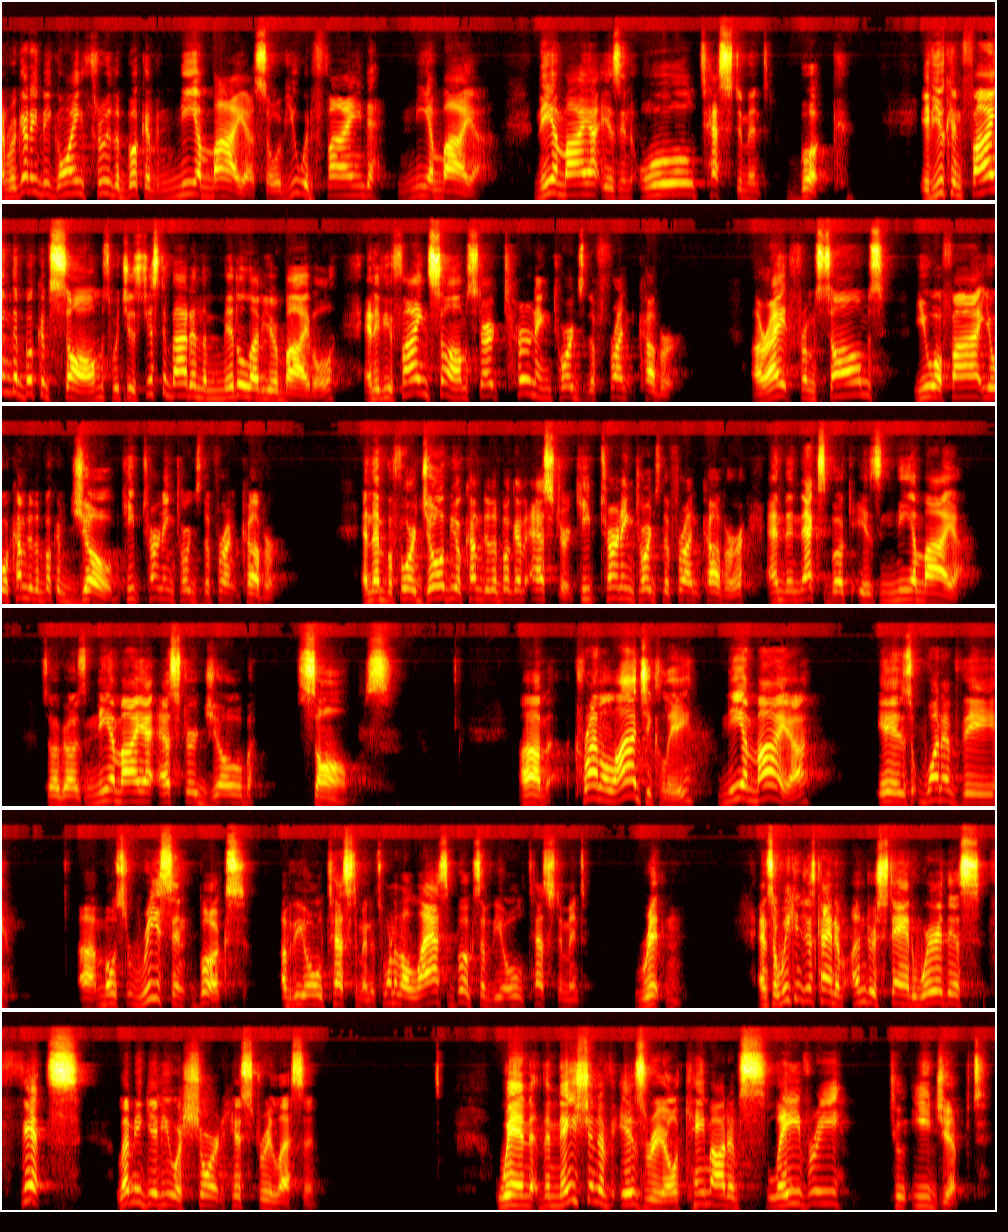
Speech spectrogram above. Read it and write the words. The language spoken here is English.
And we're going to be going through the book of Nehemiah. So if you would find Nehemiah, Nehemiah is an Old Testament book. If you can find the book of Psalms, which is just about in the middle of your Bible, and if you find Psalms, start turning towards the front cover. All right? From Psalms, you will find you will come to the book of Job. Keep turning towards the front cover. And then before Job, you'll come to the book of Esther. Keep turning towards the front cover. And the next book is Nehemiah. So it goes Nehemiah, Esther, Job, Psalms. Um, chronologically, Nehemiah is one of the uh, most recent books of the Old Testament. It's one of the last books of the Old Testament written. And so we can just kind of understand where this fits. Let me give you a short history lesson. When the nation of Israel came out of slavery to Egypt,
